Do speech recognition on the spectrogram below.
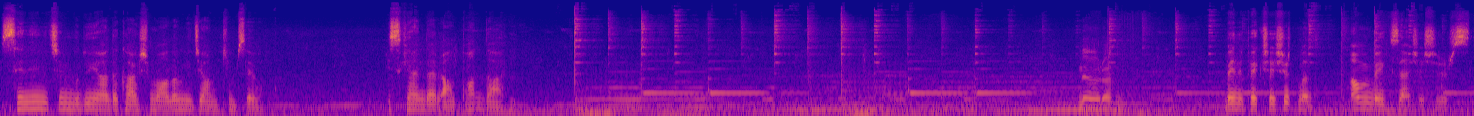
Senin için bu dünyada karşıma alamayacağım kimse yok. İskender Alpan dahil. Ne öğrendin? Beni pek şaşırtmadın. Ama belki sen şaşırırsın.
